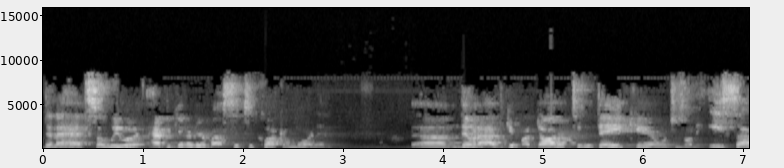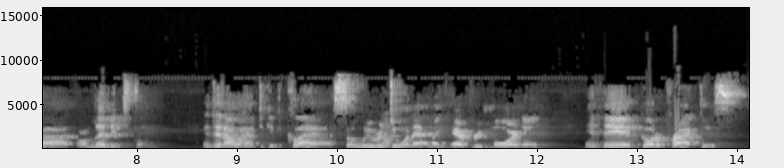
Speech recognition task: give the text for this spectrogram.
Then I had so we would have to get her there about six o'clock in the morning. Um, then when I had to get my daughter to the daycare, which was on the east side on Livingston, and then I would have to get to class. So we were wow. doing that like every morning, and then go to practice,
